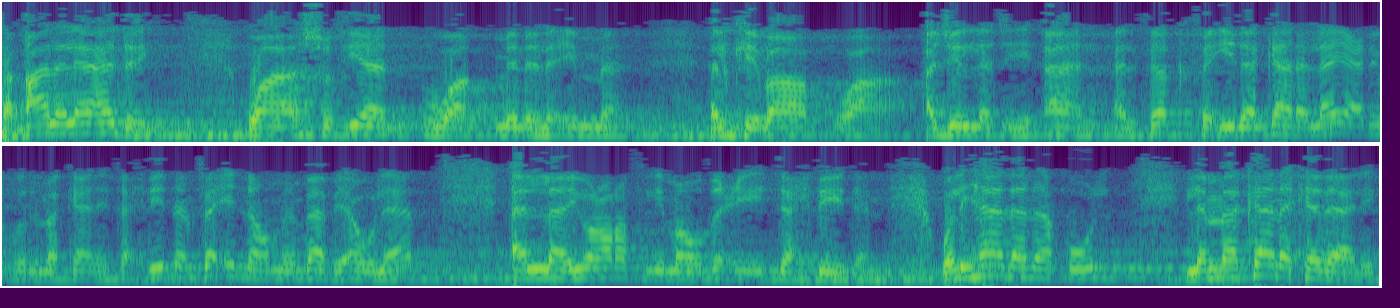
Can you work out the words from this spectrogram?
فقال لا أدري. وسفيان هو من الأئمة الكبار وأجلة أهل الفقه فإذا كان لا يعرف المكان تحديدا فإنه من باب أولى الا يعرف لموضعه تحديدا. ولهذا نقول لما كان كذلك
